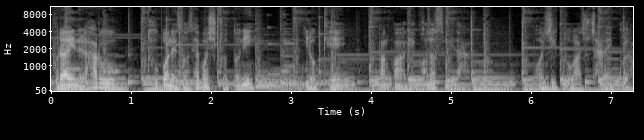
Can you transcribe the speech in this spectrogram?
브라인을 하루 두 번에서 세 번씩 줬더니 이렇게 빵빵하게 커졌습니다. 번식도 아주 잘했고요.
